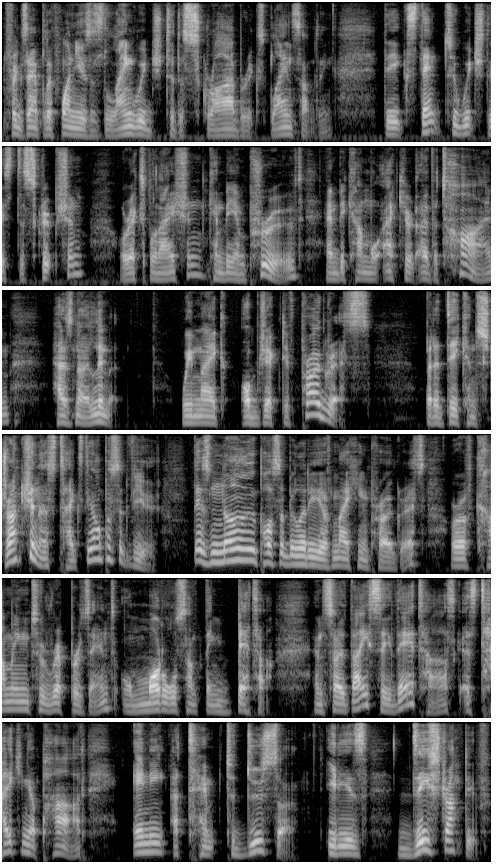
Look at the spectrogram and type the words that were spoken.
for example, if one uses language to describe or explain something, the extent to which this description or explanation can be improved and become more accurate over time has no limit. We make objective progress, but a deconstructionist takes the opposite view. There's no possibility of making progress or of coming to represent or model something better. And so they see their task as taking apart any attempt to do so. It is destructive,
